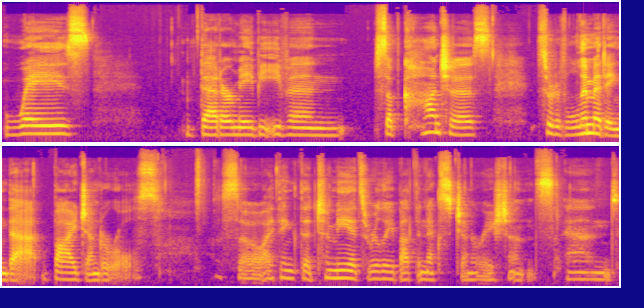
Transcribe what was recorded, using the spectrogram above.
ways that are maybe even subconscious, sort of limiting that by gender roles. So I think that to me, it's really about the next generations, and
